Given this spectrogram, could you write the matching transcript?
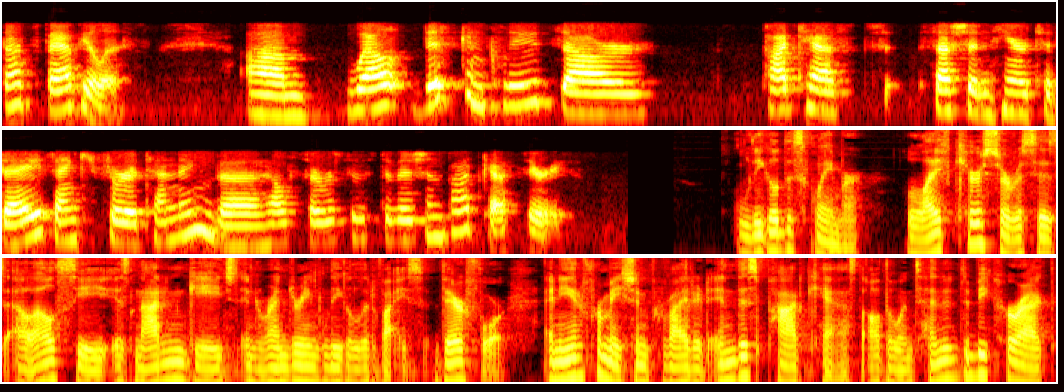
That's fabulous. Um, well, this concludes our podcast session here today. Thank you for attending the Health Services Division podcast series. Legal disclaimer. Life Care Services LLC is not engaged in rendering legal advice. Therefore, any information provided in this podcast, although intended to be correct,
